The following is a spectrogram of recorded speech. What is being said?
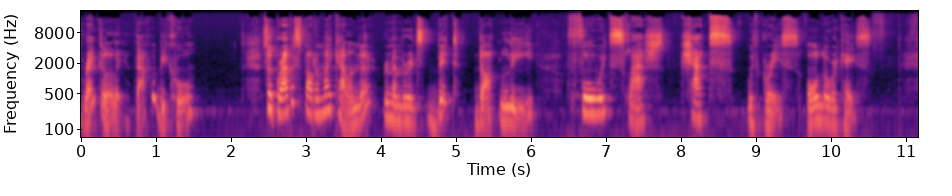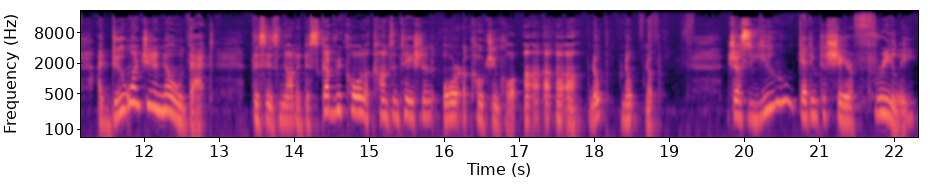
regularly. That would be cool. So grab a spot on my calendar. Remember, it's bit.ly forward slash chats with grace, all lowercase. I do want you to know that this is not a discovery call, a consultation, or a coaching call. Uh uh uh uh uh. Nope, nope, nope. Just you getting to share freely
